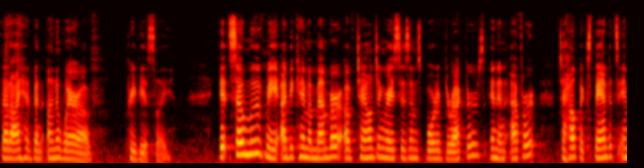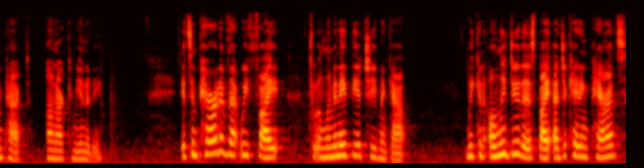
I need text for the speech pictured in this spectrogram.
that I had been unaware of previously. It so moved me, I became a member of Challenging Racism's Board of Directors in an effort to help expand its impact on our community. It's imperative that we fight to eliminate the achievement gap. We can only do this by educating parents,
